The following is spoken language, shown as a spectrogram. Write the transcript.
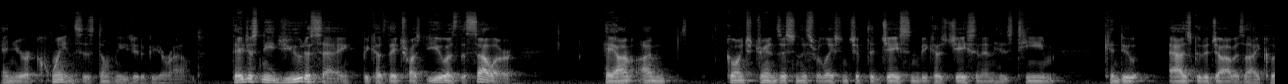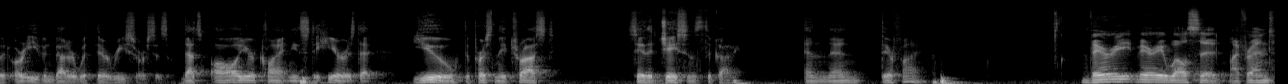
And your acquaintances don't need you to be around. They just need you to say because they trust you as the seller, "Hey, I'm I'm going to transition this relationship to Jason because Jason and his team can do as good a job as I could or even better with their resources." That's all your client needs to hear is that you, the person they trust, say that Jason's the guy. And then they're fine. Very, very well said, my friend.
